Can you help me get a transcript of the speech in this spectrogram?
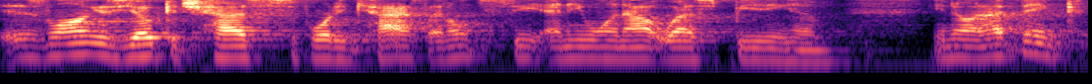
as long as Jokic has supporting cast, I don't see anyone out west beating him. You know, and I think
